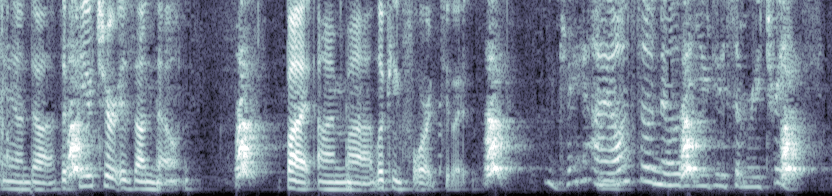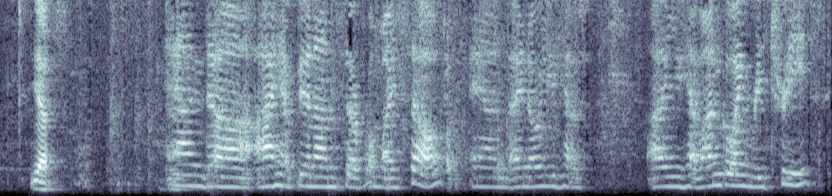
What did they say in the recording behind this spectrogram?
and uh, the future is unknown, but I'm uh, looking forward to it. I also know that you do some retreats. Yes. And uh, I have been on several myself, and I know you have uh, you have ongoing retreats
